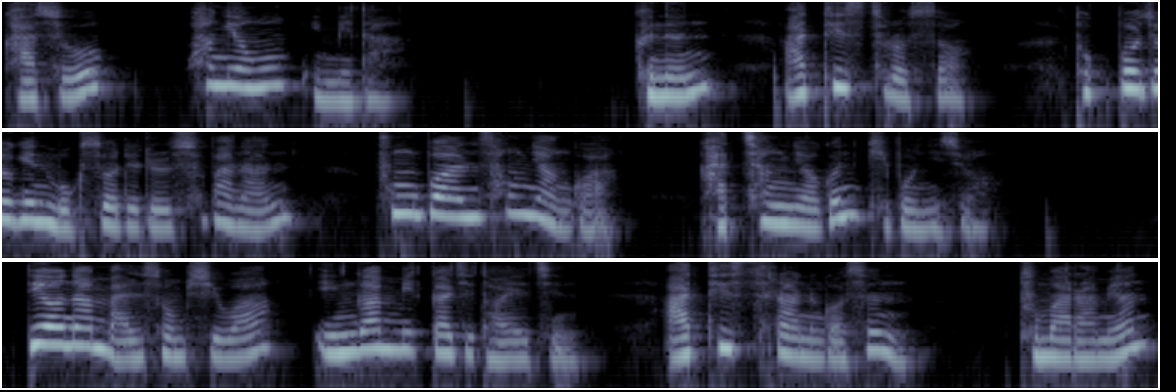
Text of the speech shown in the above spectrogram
가수 황영웅입니다. 그는 아티스트로서 독보적인 목소리를 수반한 풍부한 성량과 가창력은 기본이죠. 뛰어난 말솜씨와 인간미까지 더해진 아티스트라는 것은 두말하면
